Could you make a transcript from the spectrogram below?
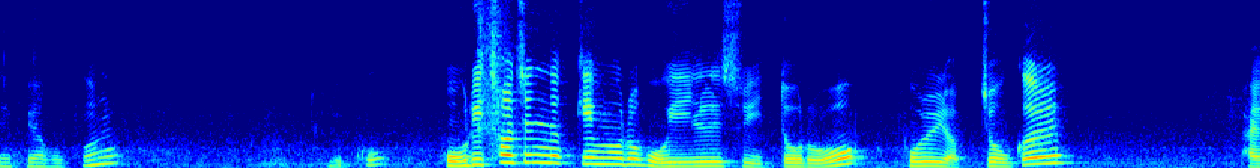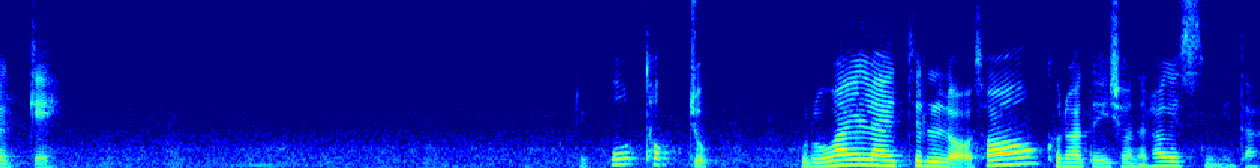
내뼈 부분 그리고 볼이 처진 느낌으로 보일 수 있도록 볼 옆쪽을 밝게 그리고 턱 쪽으로 하이라이트를 넣어서 그라데이션을 하겠습니다.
